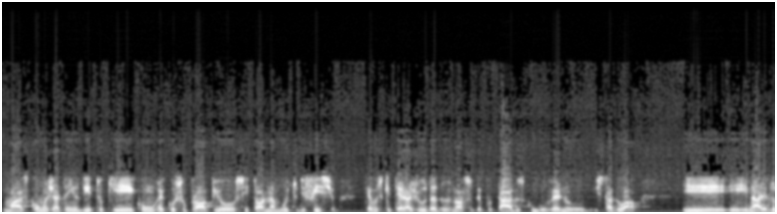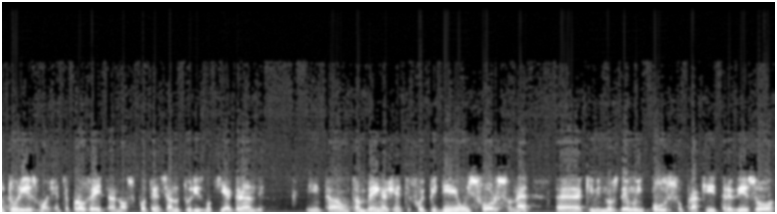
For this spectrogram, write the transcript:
mas como já tenho dito que com recurso próprio se torna muito difícil temos que ter ajuda dos nossos deputados com o governo estadual. E, e, na área do turismo, a gente aproveita, nosso potencial no turismo aqui é grande. Então também a gente foi pedir um esforço, né? É, que nos dê um impulso para que Treviso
